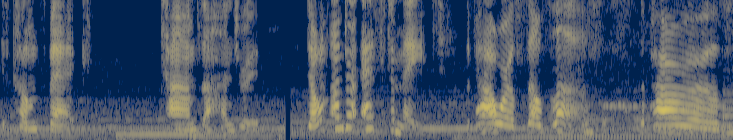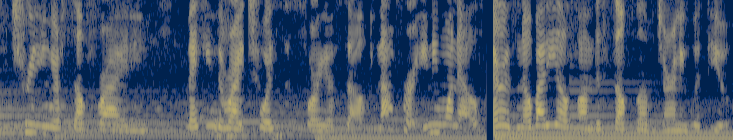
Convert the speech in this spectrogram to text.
it comes back times a hundred. Don't underestimate the power of self love, the power of treating yourself right and making the right choices for yourself, not for anyone else. There is nobody else on this self love journey with you.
